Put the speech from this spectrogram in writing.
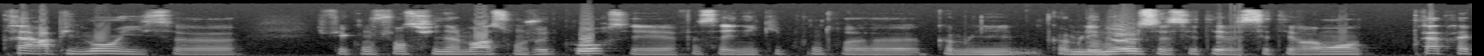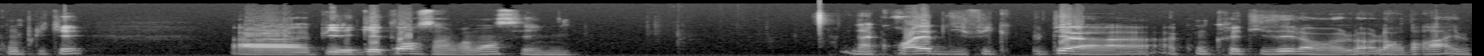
Très rapidement, il, se, fait confiance finalement à son jeu de course et face à une équipe contre euh, comme les, comme les Knowles, c'était, c'était vraiment très très compliqué. Euh, et puis les Gators, hein, vraiment, c'est une, incroyable difficulté à, concrétiser leur, leur drive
